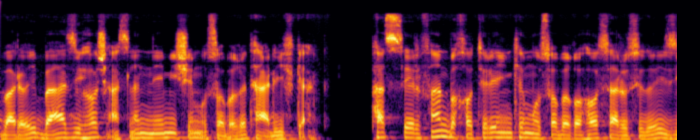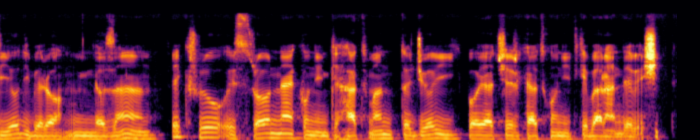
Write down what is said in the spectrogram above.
برای بعضی هاش اصلا نمیشه مسابقه تعریف کرد. پس صرفا به خاطر اینکه مسابقه ها سر و صدای زیادی به راه میندازن فکر رو اصرار نکنین که حتما تا جایی باید شرکت کنید که برنده بشید.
